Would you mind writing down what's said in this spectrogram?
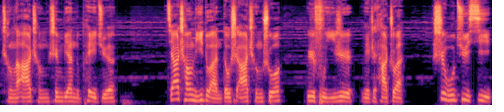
成了阿成身边的配角，家长里短都是阿成说，日复一日围着他转，事无巨细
